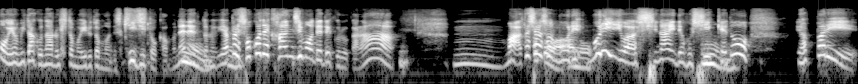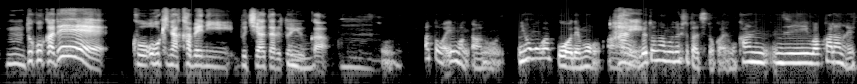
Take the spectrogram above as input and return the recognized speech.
を読みたくなる人もいると思うんです。記事とかもね、うん。ネットの。やっぱりそこで漢字も出てくるから、うん、まあ私はその無理、無理にはしないでほしいけど、やっぱり、うん、どこかで、こう大きな壁にぶち当たるというか、うんそうあとは今あの日本語学校でもあの、はいベトナムの人たちとかでも漢字わからない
